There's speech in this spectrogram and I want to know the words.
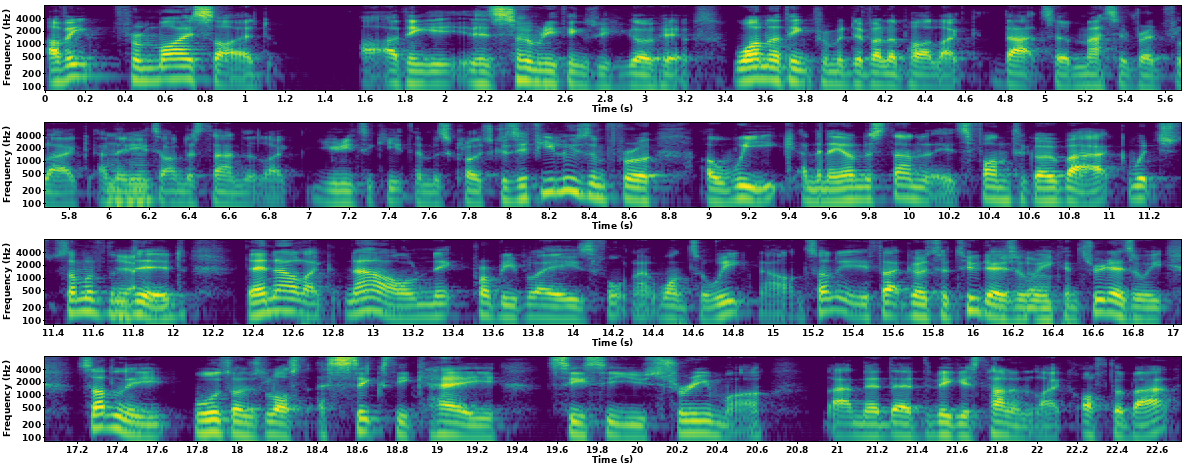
I think from my side, I think it, there's so many things we could go here. One, I think from a developer, like that's a massive red flag, and they Mm-hmm. need to understand that like you need to keep them as close because if you lose them for a, a week and then they understand that it's fun to go back, which some of them Yeah. did, they're now like now Nick probably plays Fortnite once a week now, and suddenly if that goes to two days a week and three days a week, suddenly Warzone's lost a 60k CCU streamer and they're, they're the biggest talent like off the bat.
